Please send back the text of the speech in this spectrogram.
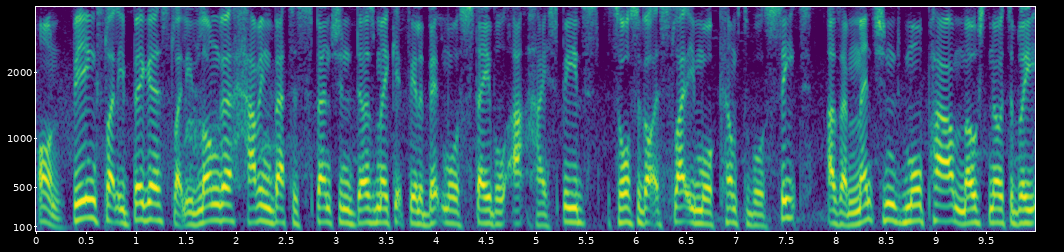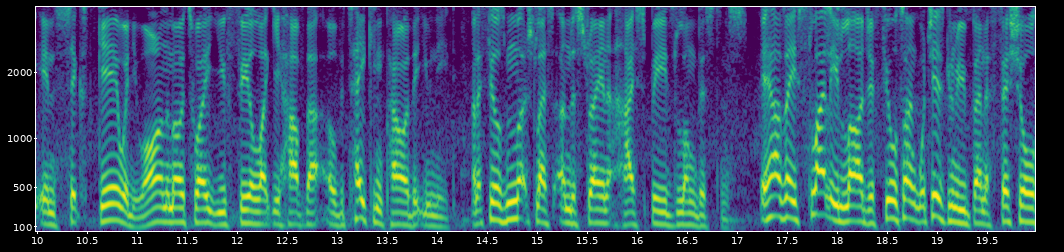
on. Being slightly bigger, slightly longer, having better suspension does make it feel a bit more stable at high speeds. It's also got a slightly more comfortable seat. As I mentioned, more power, most notably in sixth gear. When you are on the motorway, you feel like you have that overtaking power that you need. And it feels much less under strain at high speeds, long distance. It has a slightly larger fuel tank, which is going to be beneficial.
